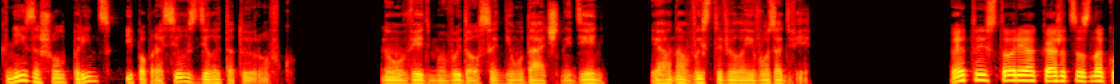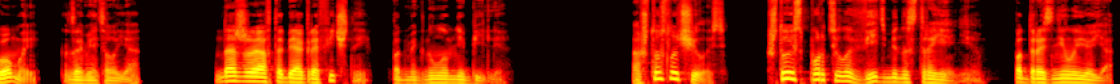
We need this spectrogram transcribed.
к ней зашел принц и попросил сделать татуировку. Но у ведьмы выдался неудачный день, и она выставила его за дверь. «Эта история кажется знакомой», — заметил я. «Даже автобиографичной», — подмигнула мне Билли. «А что случилось? Что испортило ведьме настроение?» — подразнил ее я.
